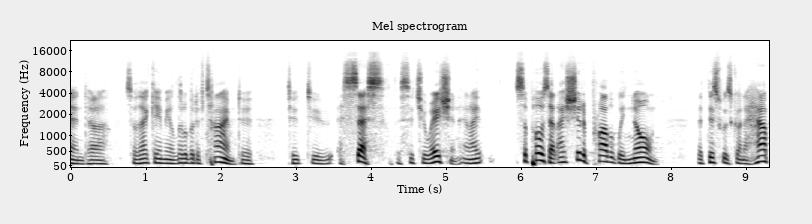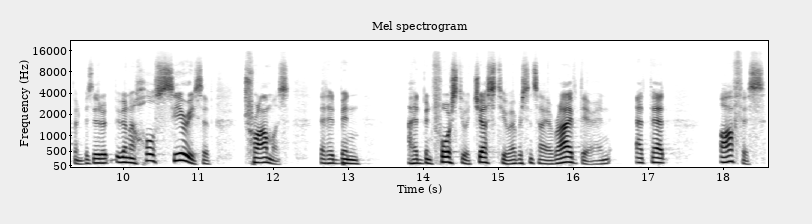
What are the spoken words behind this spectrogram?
And uh, so that gave me a little bit of time to, to, to assess the situation. And I suppose that I should have probably known that this was going to happen because there had been a whole series of traumas that had been, I had been forced to adjust to ever since I arrived there. And at that office,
